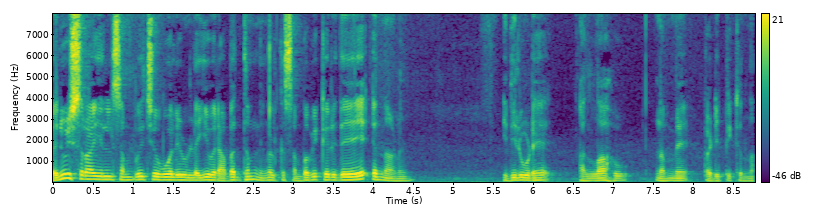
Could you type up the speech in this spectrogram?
ബനു ഇസ്രായേലിൽ സംഭവിച്ച പോലെയുള്ള ഈ ഒരു അബദ്ധം നിങ്ങൾക്ക് സംഭവിക്കരുതേ എന്നാണ് ഇതിലൂടെ അള്ളാഹു നമ്മെ പഠിപ്പിക്കുന്ന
